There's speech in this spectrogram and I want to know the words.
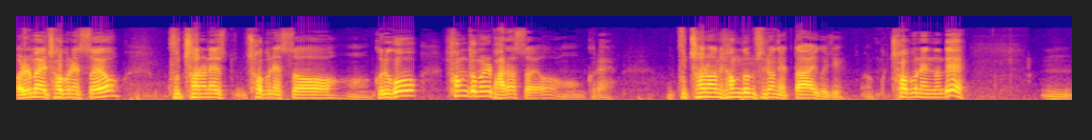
얼마에 처분했어요? 9천원에 처분했어. 어, 그리고 현금을 받았어요. 어, 그래. 9천원 현금 수령했다, 이거지. 어, 처분했는데, 음,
